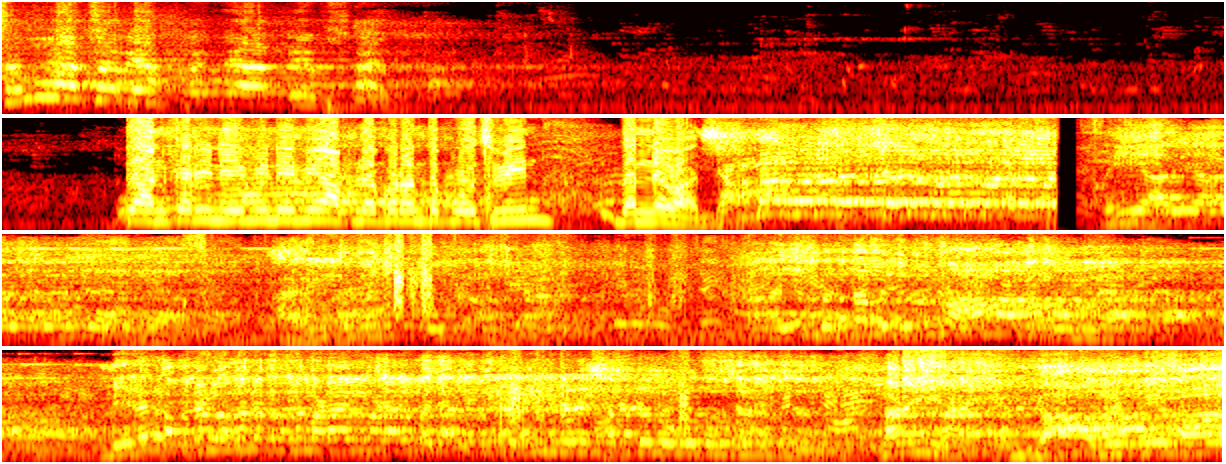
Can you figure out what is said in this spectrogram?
समूहाचा व्यवसाय होता. जानकारी नेहमी नेहमी आपल्यापर्यंत पोहोचवीन. धन्यवाद. नहीं आ रही आवाज तो नहीं आ रही आ रही तो मैं नहीं बोल रहा हाँ एक बंदा मुझे तो आम आवाज बोल रहा है मेरे तबले बड़ा बजा लेकिन मेरे शब्द लोगों को गाँव के बाहर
